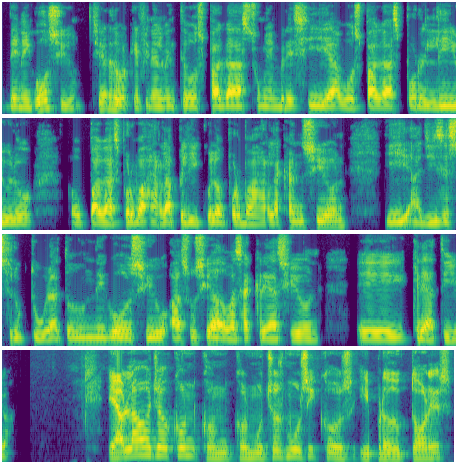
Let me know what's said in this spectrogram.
de, negocio, ¿cierto? Porque finalmente vos pagas tu membresía, vos pagas por el libro, o pagas por bajar la película o por bajar la canción, y allí se estructura todo un negocio asociado a esa creación eh, creativa. He hablado yo con, con, con muchos músicos y productores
